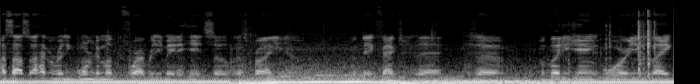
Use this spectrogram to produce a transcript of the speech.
I saw so I haven't really warmed them up before I really made a hit. So that's probably you know a big factor to that. Because uh, my buddy James Ward, he was like,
